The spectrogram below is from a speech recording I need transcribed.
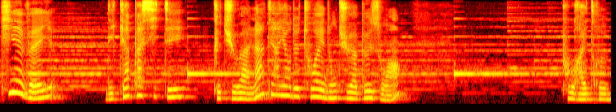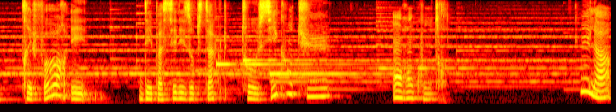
qui éveille des capacités que tu as à l'intérieur de toi et dont tu as besoin pour être très fort et dépasser les obstacles toi aussi quand tu en rencontres. Et là,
